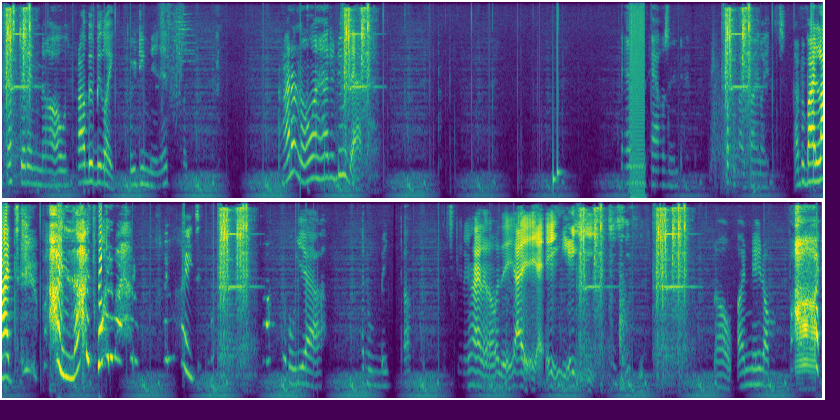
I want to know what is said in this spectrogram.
Just didn't know. It would probably be like 30 minutes, I don't know. I had to do that. 10,000. I have to buy lights. I have to buy lights. Buy lights? Why do I how to highlight. Oh yeah, I don't make that. Just kidding. I know. No, I need a five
